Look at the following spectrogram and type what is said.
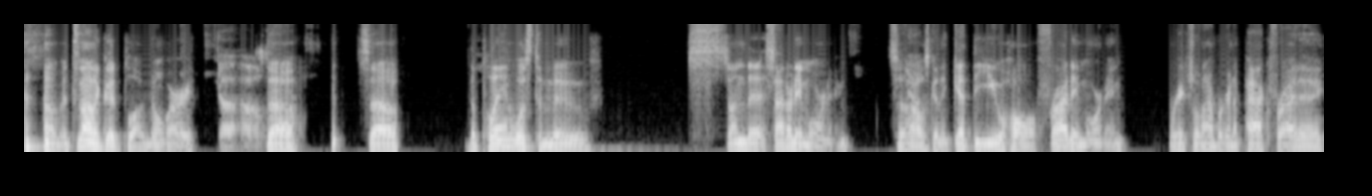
um, it's not a good plug, don't worry. Uh oh. So, so the plan was to move Sunday, Saturday morning. So Yeah. I was going to get the U-Haul Friday morning. Rachel and I were going to pack Friday,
